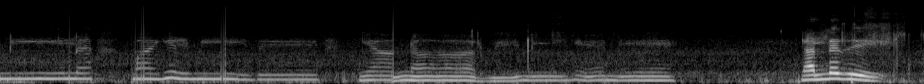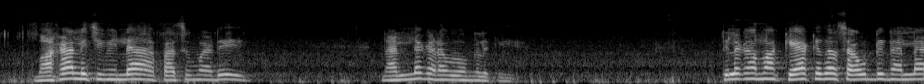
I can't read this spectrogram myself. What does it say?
நீல மயில் மீது ஞானார் மேனியனே. நல்லது. மகாலட்சுமில பசுமாடு. நல்ல கனவு உங்களுக்கு. திலகாமா கேட்குதா சவுண்டு நல்லா.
